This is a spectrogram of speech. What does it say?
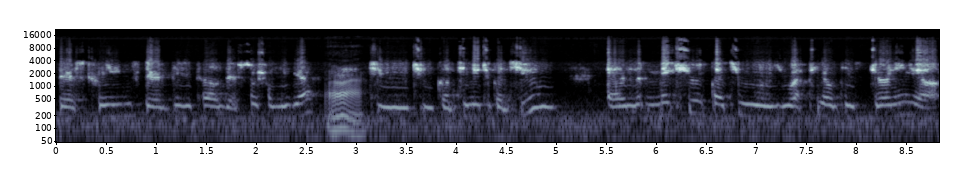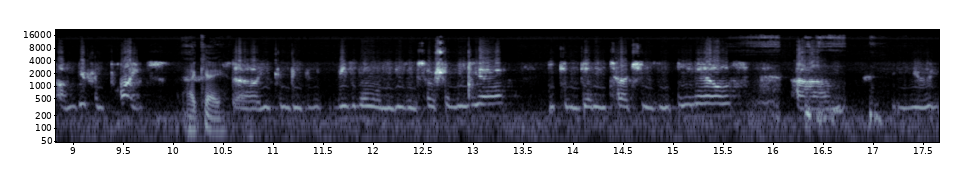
their screens, their digital, their social media right. to, to continue to consume and make sure that you, you appear on this journey uh, on different points. Okay. So you can be visible when using social media. You can get in touch using emails. Um, you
